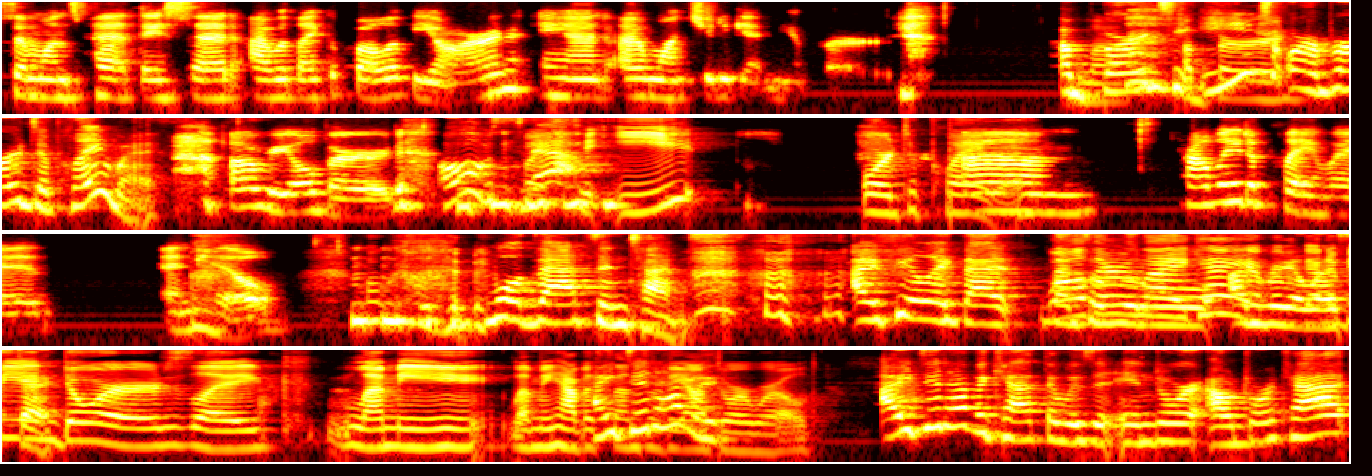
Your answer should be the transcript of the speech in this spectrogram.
someone's pet, they said, I would like a ball of yarn and I want you to get me a bird. A bird to a eat bird. or a bird to play with? A real bird. Oh, snap. like to eat or to play um, with? Probably to play with and kill. oh, well, that's intense. I feel like that. Well, that's they're a little like, hey. I'm gonna be indoors. Like, let me let me have a sense of the outdoor a, world. I did have a cat that was an indoor outdoor cat,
